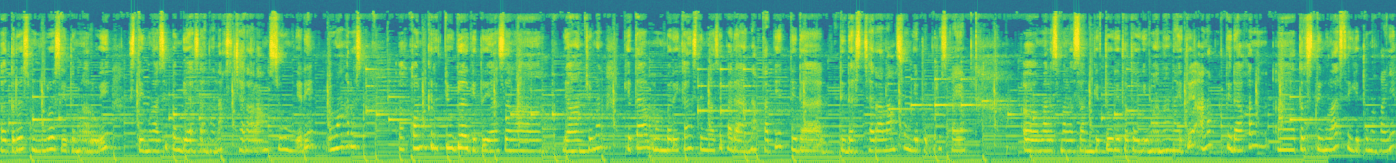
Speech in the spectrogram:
uh, terus menerus gitu melalui stimulasi pembiasaan anak secara langsung. Jadi memang harus uh, konkret juga gitu ya selama jangan cuma kita memberikan stimulasi pada anak tapi tidak tidak secara langsung gitu. Terus kayak uh, males-malesan gitu gitu atau gimana. Nah itu ya anak tidak akan uh, terstimulasi gitu. Makanya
